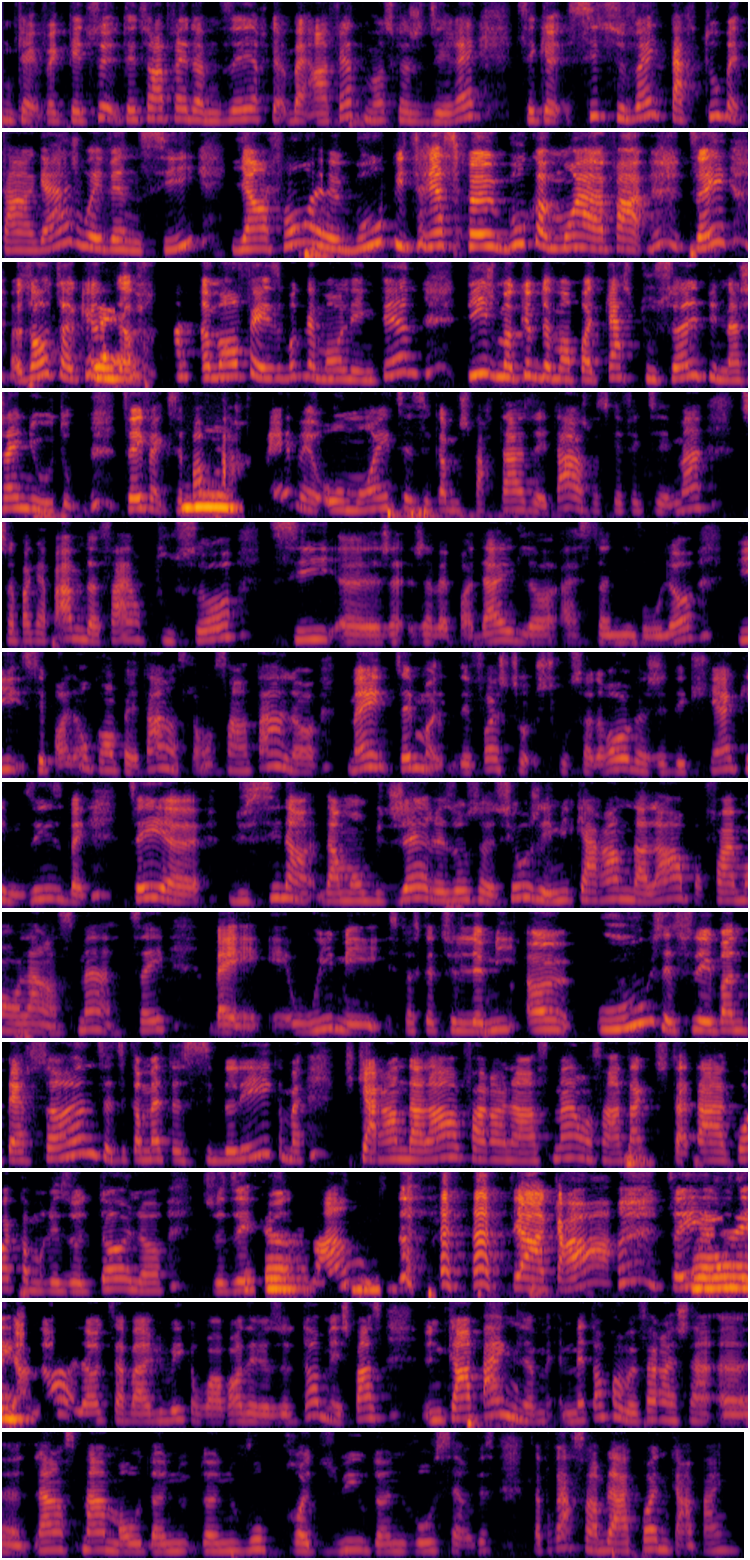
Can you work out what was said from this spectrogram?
OK. Fait que t'es-tu, en train de me dire que, ben, en fait, moi, ce que je dirais, c'est que si tu veux être partout, ben, t'engages Wavency, ils en font un bout, puis tu restes un bout comme moi à faire. Tu sais, eux autres s'occupent de, mon Facebook, de mon LinkedIn, puis je m'occupe de mon podcast tout seul, puis de ma chaîne YouTube. Tu sais, fait que c'est pas mm. parfait, mais au moins, tu sais, c'est comme je partage les tâches, parce qu'effectivement, je serais pas capable de faire tout ça si euh, j'avais pas d'aide, là, à ce niveau-là. Puis c'est pas nos compétences, on s'entend, là. Mais, tu sais, moi, des fois, je, je trouve ça drôle, j'ai des clients qui me disent, ben, tu sais, euh, Lucie, dans, mon budget réseaux sociaux, j'ai mis 40 pour faire mon lancement. Tu sais, ben eh, oui, mais c'est parce que tu l'as mis un où? C'est-tu les bonnes personnes? C'est-tu comment te cibler? Puis 40 pour faire un lancement, on s'entend que tu t'attends à quoi comme résultat, là? Je veux dire, une vente, puis encore, tu sais, ouais, là, que ça va arriver, qu'on va avoir des résultats, mais je pense, une campagne, mettons qu'on veut faire un, lancement d'un nouveau produit ou d'un nouveau service, ça pourrait ressembler à quoi une campagne?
